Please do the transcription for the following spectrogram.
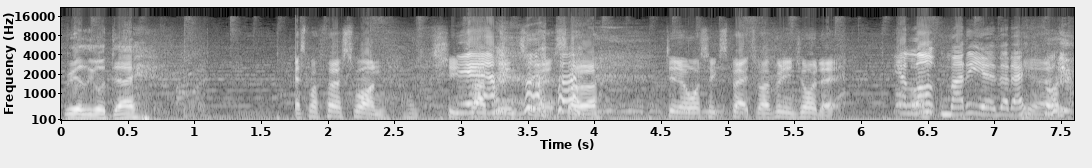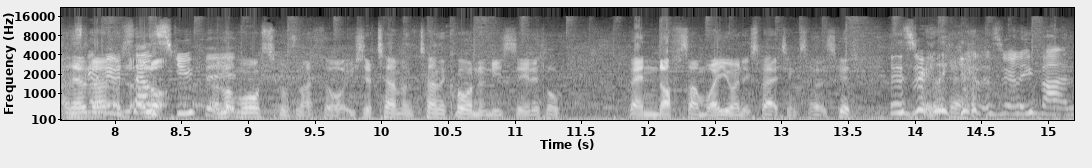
really good day. It's my first one. She Yeah. dragged me into it, so uh, didn't know what to expect, but I've really enjoyed it. A lot muddier than I thought. It was And there- going there- to a, sound lot, stupid. a lot more obstacles than I thought. You should turn, turn the corner and you see a little bend off somewhere you weren't expecting, so it's good. It was really good. It was really fun.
